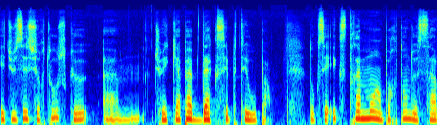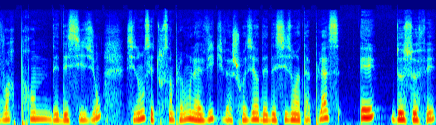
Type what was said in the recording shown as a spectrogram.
et tu sais surtout ce que euh, tu es capable d'accepter ou pas. Donc c'est extrêmement important de savoir prendre des décisions, sinon c'est tout simplement la vie qui va choisir des décisions à ta place et de ce fait,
